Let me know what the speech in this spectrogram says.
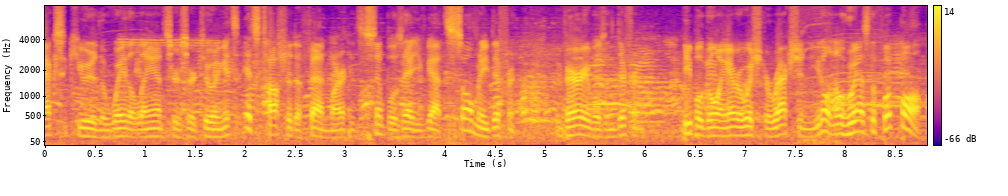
executed the way the Lancers are doing, it's it's tough to defend, Mark. It's as simple as that. You've got so many different variables and different people going every which direction. You don't know who has the football.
